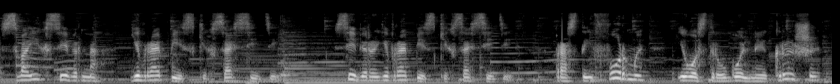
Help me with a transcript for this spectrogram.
своих северноевропейских соседей. Североевропейских соседей. Простые формы и остроугольные крыши –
